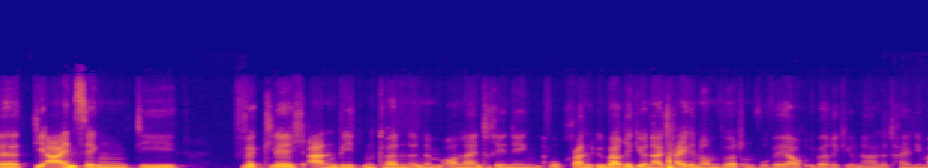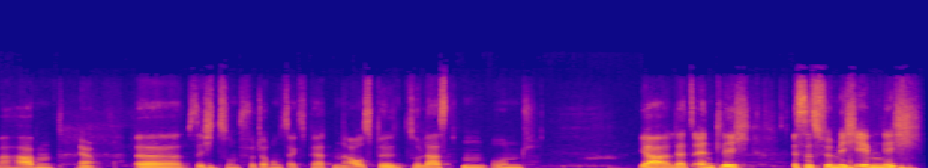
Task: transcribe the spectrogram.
äh, die einzigen, die wirklich anbieten können in einem Online-Training, woran überregional teilgenommen wird und wo wir ja auch überregionale Teilnehmer haben, ja. Äh, sich zum Fütterungsexperten ausbilden zu lassen. Und ja, letztendlich ist es für mich eben nicht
